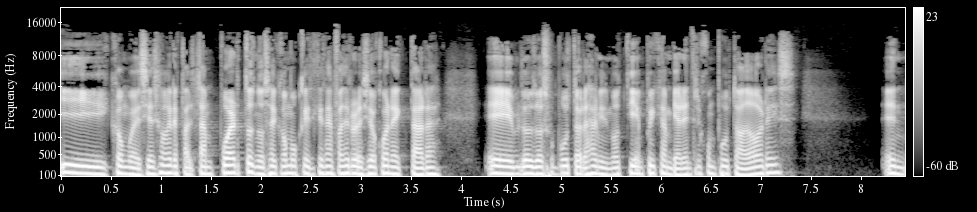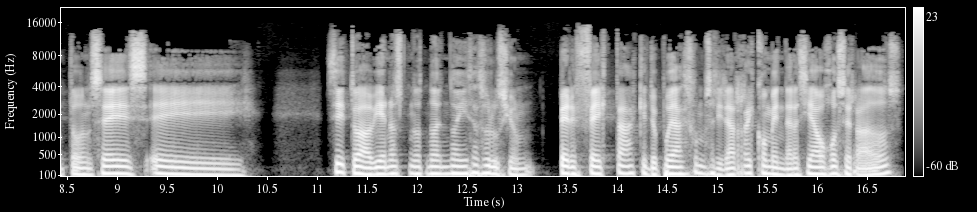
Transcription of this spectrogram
Y como decías, como que le faltan puertos, no sé cómo que, que tan fácil hubiera sido conectar eh, los dos computadores al mismo tiempo y cambiar entre computadores. Entonces, eh, Sí, todavía no, no, no, hay esa solución perfecta que yo pueda como salir a recomendar así a ojos cerrados,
